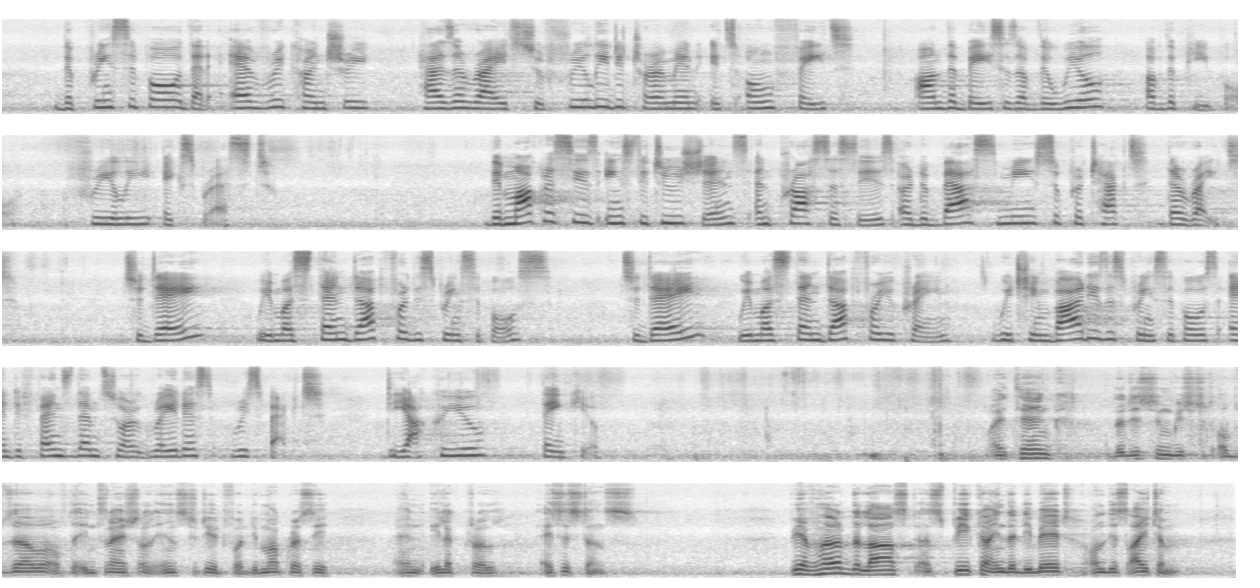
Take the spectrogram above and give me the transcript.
the principle that every country has a right to freely determine its own fate on the basis of the will of the people, freely expressed. Democracy's institutions and processes are the best means to protect the right. Today, we must stand up for these principles. Today, we must stand up for Ukraine, which embodies these principles and defends them to our greatest respect. Diakuyu, thank you. I thank the distinguished observer of the International Institute for Democracy and Electoral Assistance. We have heard the last speaker in the debate on this item.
